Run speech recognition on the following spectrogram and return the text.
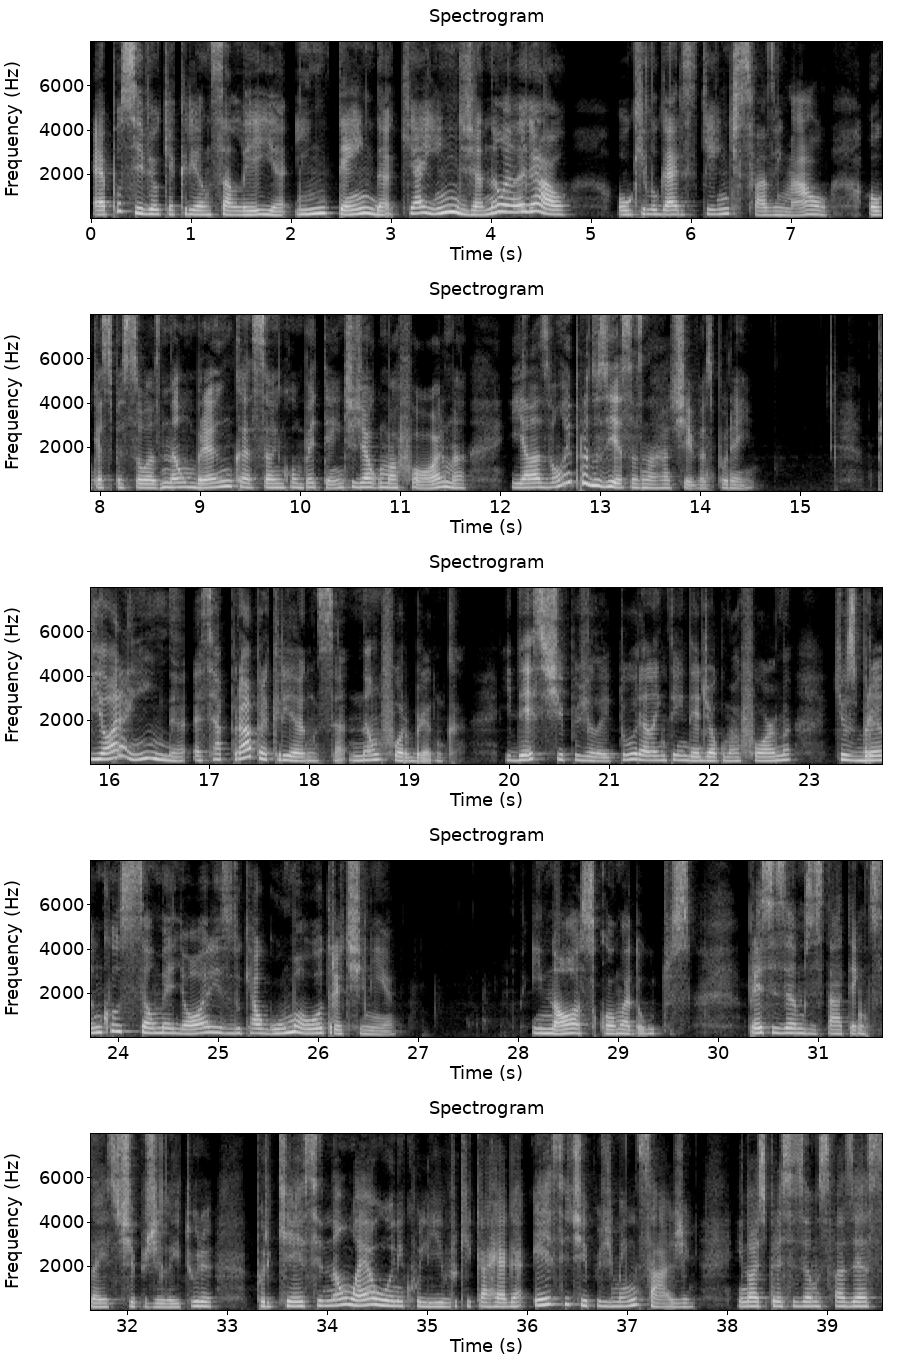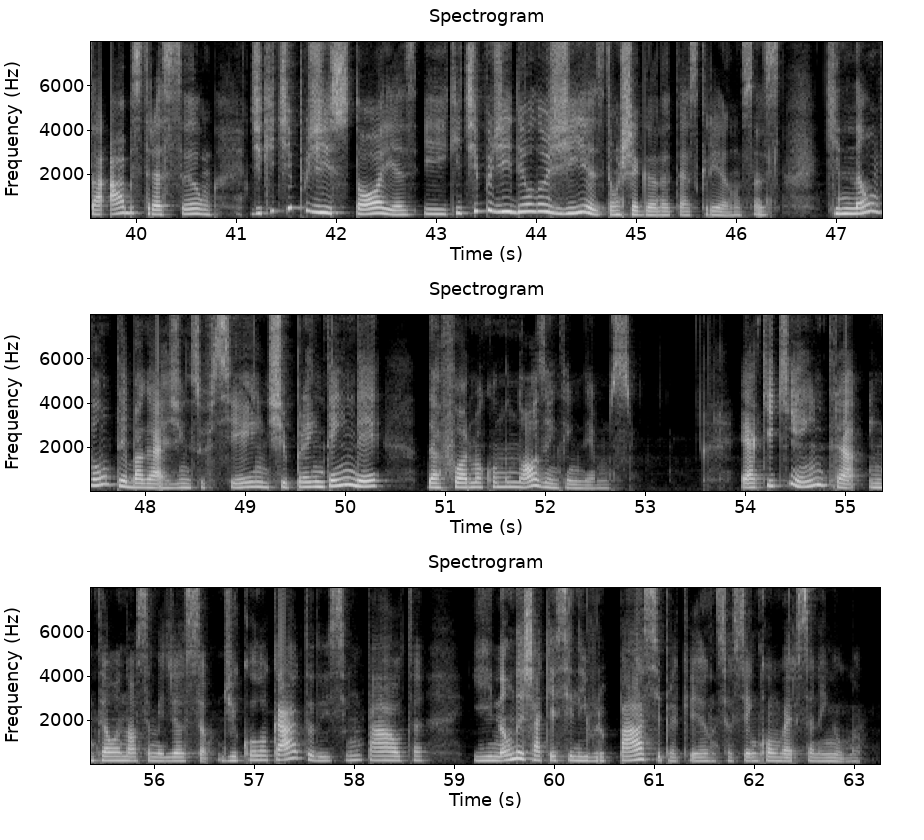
É possível que a criança leia e entenda que a Índia não é legal, ou que lugares quentes fazem mal, ou que as pessoas não brancas são incompetentes de alguma forma, e elas vão reproduzir essas narrativas por aí. Pior ainda é se a própria criança não for branca, e desse tipo de leitura ela entender de alguma forma que os brancos são melhores do que alguma outra etnia. E nós, como adultos, precisamos estar atentos a esse tipo de leitura porque esse não é o único livro que carrega esse tipo de mensagem. E nós precisamos fazer essa abstração de que tipo de histórias e que tipo de ideologias estão chegando até as crianças, que não vão ter bagagem suficiente para entender da forma como nós entendemos. É aqui que entra então a nossa mediação, de colocar tudo isso em pauta e não deixar que esse livro passe para a criança sem conversa nenhuma.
